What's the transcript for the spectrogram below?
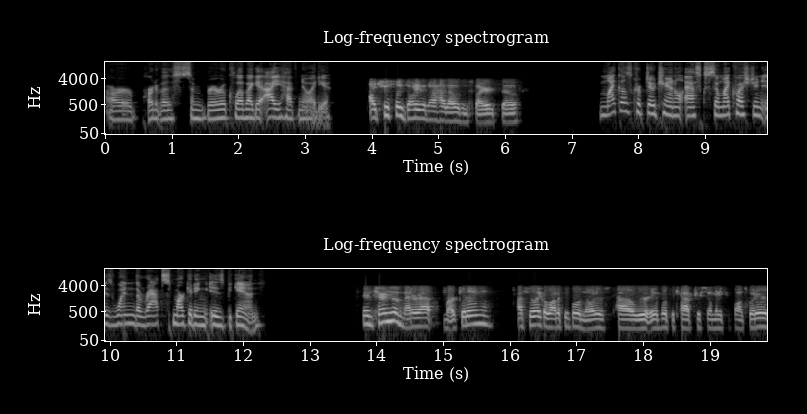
are part of a sombrero club. I get. I have no idea. I truthfully don't even know how that was inspired. So, Michael's crypto channel asks. So, my question is, when the rats marketing is began. In terms of MetaRat marketing, I feel like a lot of people noticed how we were able to capture so many people on Twitter.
